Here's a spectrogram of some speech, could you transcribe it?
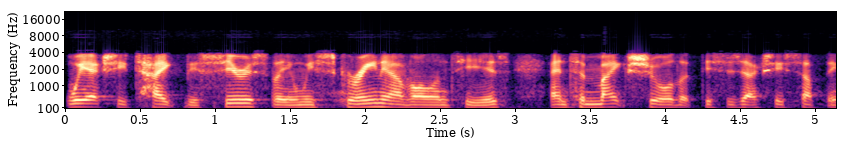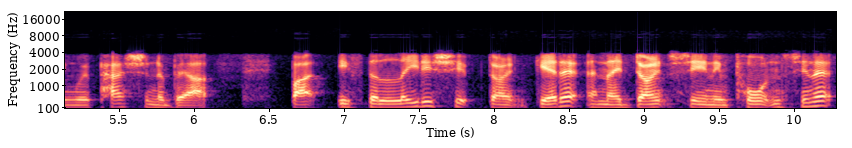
we actually take this seriously and we screen our volunteers and to make sure that this is actually something we're passionate about. But if the leadership don't get it and they don't see an importance in it,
